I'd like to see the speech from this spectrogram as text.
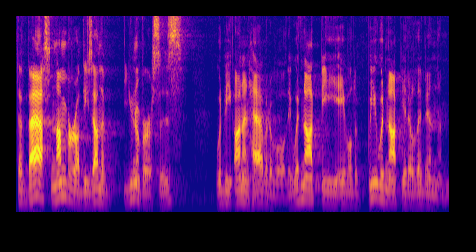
the vast number of these other universes would be uninhabitable. They would not be able to, we would not be able to live in them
